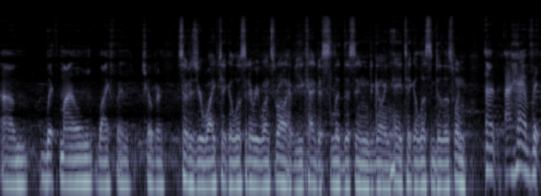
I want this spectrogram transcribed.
um, with my own wife and children. So does your wife take a listen every once in a while? Have you kind of slid this into going, hey, take a listen to this one? Uh, I haven't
